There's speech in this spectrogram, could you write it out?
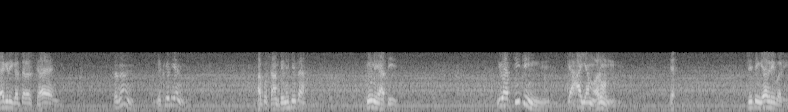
एग्रीकल्चरस्ट है तो इसके लिए नहीं। आपको शांति नहीं चाहिए क्यों नहीं आती? यू आर चीटिंग क्या I am Arun cheating everybody.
